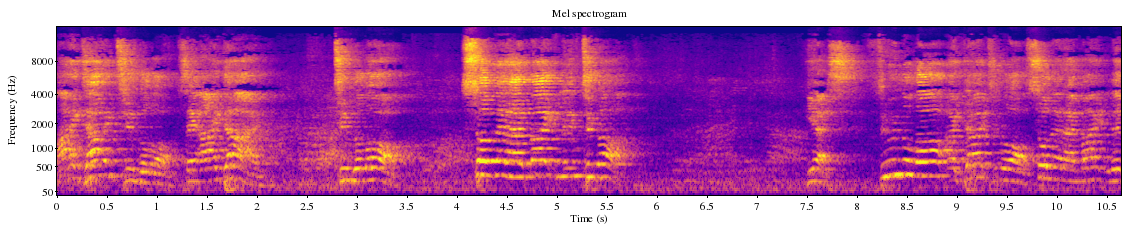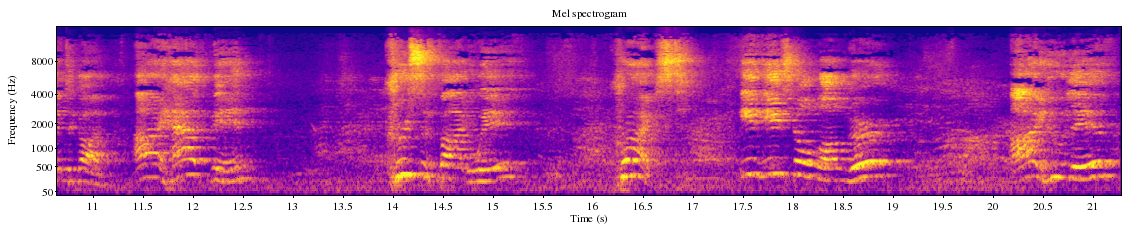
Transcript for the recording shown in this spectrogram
I died to the law. Say, I died to the law. So that I might live to God. Yes. Through the law, I died to the law, so that I might live to God. I have been crucified with Christ. It is no longer I who live,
